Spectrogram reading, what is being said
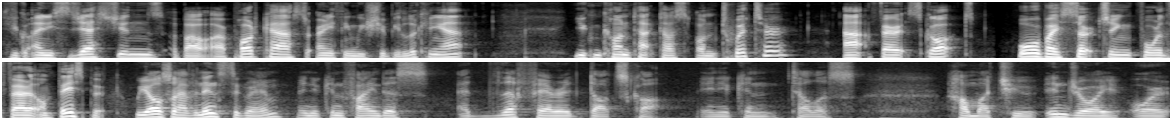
If you've got any suggestions about our podcast or anything we should be looking at, you can contact us on Twitter at FerretScot or by searching for the ferret on Facebook. We also have an Instagram, and you can find us at theferret.scot, and you can tell us how much you enjoy or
